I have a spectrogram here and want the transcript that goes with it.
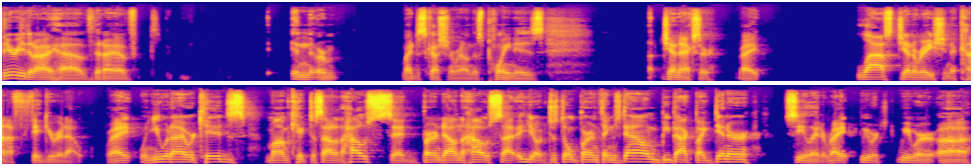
theory that I have that I have in or my discussion around this point is uh, Gen Xer, right? Last generation to kind of figure it out right? When you and I were kids, mom kicked us out of the house, said, burn down the house, uh, you know, just don't burn things down, be back by dinner, see you later, right? We were, we were, uh,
